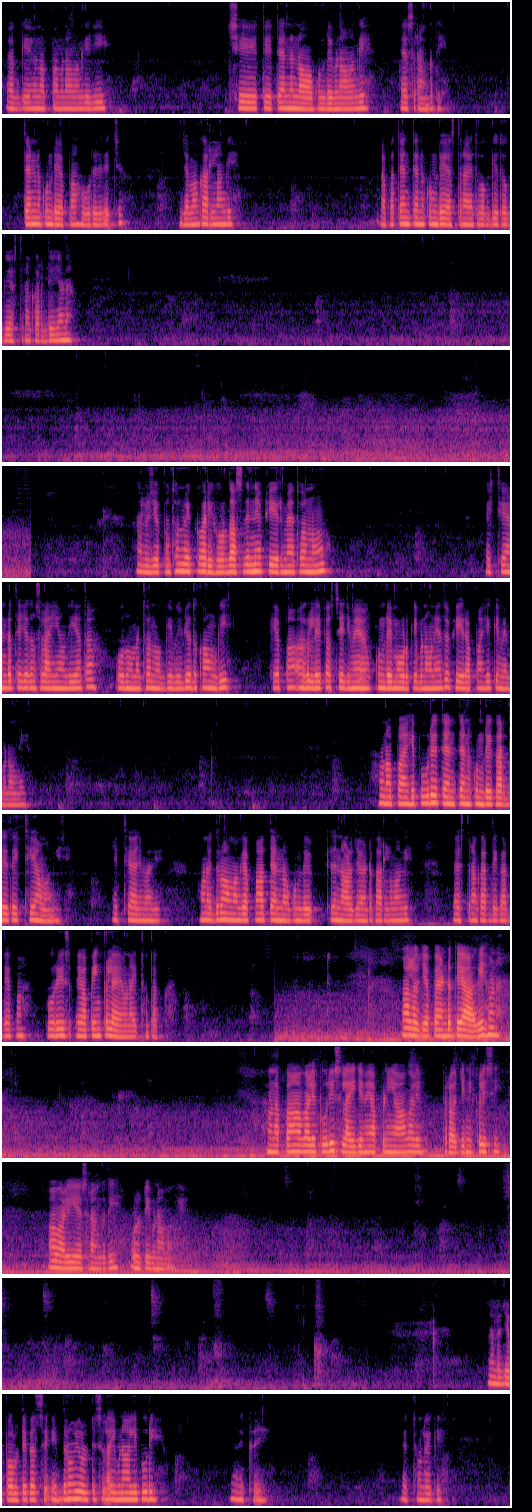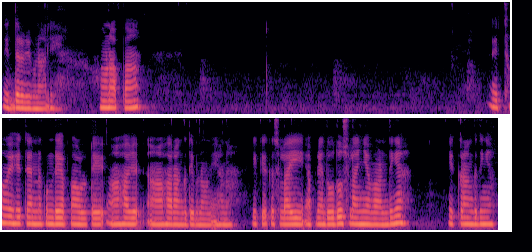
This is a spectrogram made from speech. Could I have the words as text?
ਅੱਗੇ ਹੁਣ ਆਪਾਂ ਬਣਾਵਾਂਗੇ ਜੀ 6 ਤੇ 3 9 ਕੁੰਡੇ ਬਣਾਵਾਂਗੇ ਇਸ ਰੰਗ ਦੇ। ਤਿੰਨ ਕੁੰਡੇ ਆਪਾਂ ਹੋਰ ਇਹਦੇ ਵਿੱਚ ਜਮ੍ਹਾਂ ਕਰ ਲਾਂਗੇ। ਆਪਾਂ ਤਿੰਨ ਤਿੰਨ ਕੁੰਡੇ ਇਸ ਤਰ੍ਹਾਂ ਇਹ ਤੋਂ ਅੱਗੇ ਤੋਂ ਅੱਗੇ ਇਸ ਤਰ੍ਹਾਂ ਕਰਦੇ ਜਾਣਾ। ਚਲੋ ਜੀ, ਆਪਾਂ ਤੁਹਾਨੂੰ ਇੱਕ ਵਾਰੀ ਹੋਰ ਦੱਸ ਦਿੰਨੇ ਆ ਫਿਰ ਮੈਂ ਤੁਹਾਨੂੰ ਇੱਥੇ ਐਂਡ ਤੇ ਜਦੋਂ ਸਿਲਾਈ ਆਉਂਦੀ ਆ ਤਾਂ ਉਦੋਂ ਮੈਂ ਤੁਹਾਨੂੰ ਅੱਗੇ ਵੀਡੀਓ ਦਿਖਾਉਂਗੀ ਕਿ ਆਪਾਂ ਅਗਲੇ ਪਾਸੇ ਜਿਵੇਂ ਕੁੰਡੇ ਮੋੜ ਕੇ ਬਣਾਉਣੇ ਆ ਤੇ ਫਿਰ ਆਪਾਂ ਇਹ ਕਿਵੇਂ ਬਣਾਉਣੇ ਆ। ਹੁਣ ਆਪਾਂ ਇਹ ਪੂਰੇ ਤਿੰਨ ਤਿੰਨ ਕੁੰਡੇ ਕਰਦੇ ਤਾਂ ਇੱਥੇ ਆਵਾਂਗੇ ਜੀ, ਇੱਥੇ ਆ ਜਾਵਾਂਗੇ। ਹੁਣ ਇਧਰੋਂ ਆਵਾਂਗੇ ਆਪਾਂ ਤਿੰਨ ਕੁੰਡੇ ਇਹਦੇ ਨਾਲ ਜੁਆਇੰਟ ਕਰ ਲਵਾਂਗੇ। ਇਸ ਤਰ੍ਹਾਂ ਕਰਦੇ ਕਰਦੇ ਆਪਾਂ ਪੂਰੇ ਆ ਪਿੰਕ ਲੈ ਆਉਣਾ ਇੱਥੋਂ ਤੱਕ। ਆ ਲਓ ਜੀ, ਆਪਾਂ ਐਂਡ ਤੇ ਆ ਗਏ ਹੁਣ। ਹੁਣ ਆਪਾਂ ਆਹ ਵਾਲੀ ਪੂਰੀ ਸਿਲਾਈ, ਜਿਵੇਂ ਆਪਣੀ ਆਹ ਵਾਲੀ ਫਰੋਜੀ ਨਿਕਲੀ ਸੀ, ਆਹ ਵਾਲੀ ਇਸ ਰੰਗ ਦੀ ਉਲਟੀ ਬਣਾਵਾਂਗੇ। ਲਓ ਜੀ ਆਪਾਂ ਉਲਟੇ ਪਾਸੇ ਇਧਰੋਂ ਵੀ ਉਲਟੀ ਸਿਲਾਈ ਬਣਾ ਲਈ ਪੂਰੀ। ਇਹ ਦੇਖੋ ਜੀ। ਇੱਥੋਂ ਲੈ ਕੇ ਇੱਧਰ ਵੀ ਬਣਾ ਲਈ। ਹੁਣ ਆਪਾਂ ਇੱਥੋਂ ਇਹ ਤਿੰਨ ਕੁੰਡੇ ਆਪਾਂ ਉਲਟੇ ਆਹ ਆਹ ਰੰਗ ਦੇ ਬਣਾਉਣੇ ਹਨ। ਇੱਕ ਇੱਕ ਸਿਲਾਈ ਆਪਣੀਆਂ ਦੋ ਦੋ ਸਿਲਾਈਆਂ ਬਣਦੀਆਂ, ਇੱਕ ਰੰਗ ਦੀਆਂ।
